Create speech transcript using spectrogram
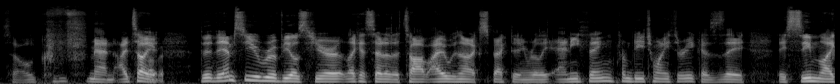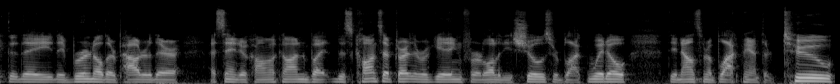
So, man, I tell you, Love it. the, the MCU reveals here, like I said at the top, I was not expecting really anything from D23 because they they seem like that they they burned all their powder there at San Diego Comic Con. But this concept art that we're getting for a lot of these shows for Black Widow, the announcement of Black Panther 2,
